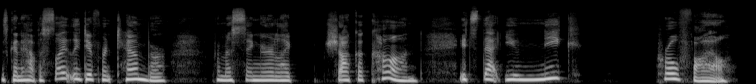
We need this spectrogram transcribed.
is going to have a slightly different timbre from a singer like Chaka Khan. It's that unique profile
